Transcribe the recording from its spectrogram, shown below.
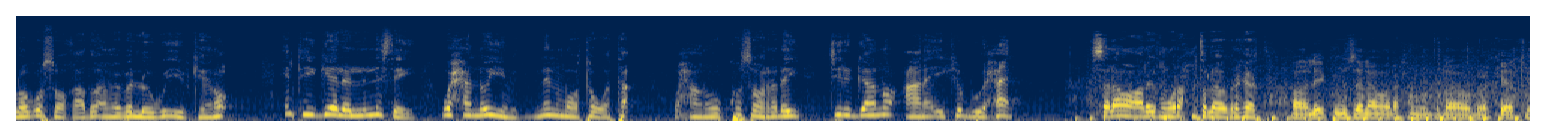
loogu soo qaado amaba loogu iib keeno. Intii geela la lisay waxaa noo yimid nin mooto wata waxaanu ku soo radhay jirigaanno caana ay ka buuxaan. Asalaamu calaykum waraxmatullahi wabarakaatu. Wacalaykum asalaam waraxmatullaahi wabarakaatu.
